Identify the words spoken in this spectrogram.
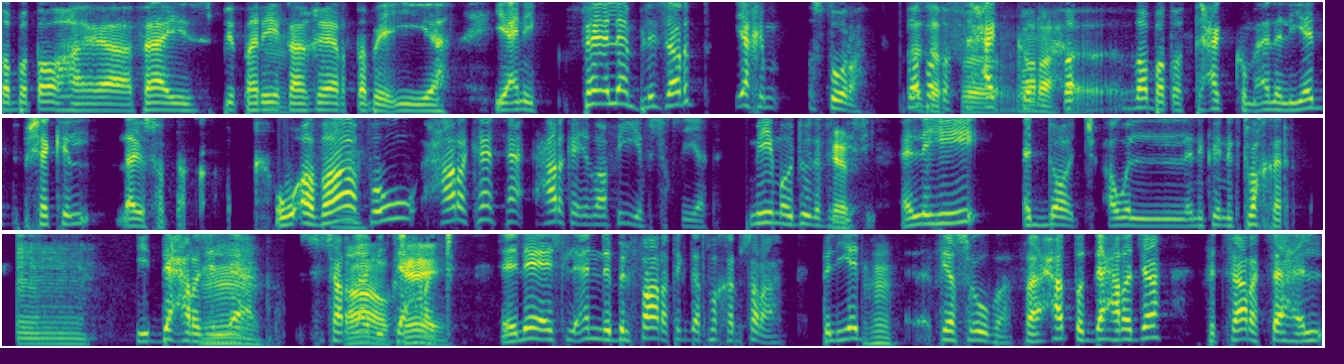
ضبطوها يا فايز بطريقة غير طبيعية يعني فعلا بليزرد يا أخي أسطورة آه، التحكم ما راح ض- ضبطوا التحكم على اليد بشكل لا يصدق وأضافوا حركة حركة إضافية في الشخصيات مي موجودة في؟ ال PC اللي هي ال dodge أو ال- انك إنك توخر. يدحرج. اللاعب صار آه، اللاعب okay. يدحرج ليش؟ لأن بالفارة تقدر توخر بسرعة باليد. فيها صعوبة فحطوا الدحرجة فتسارة تسهل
